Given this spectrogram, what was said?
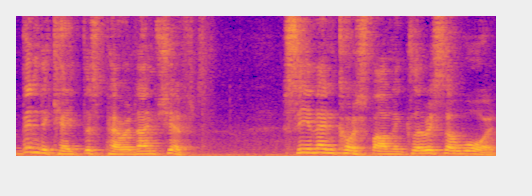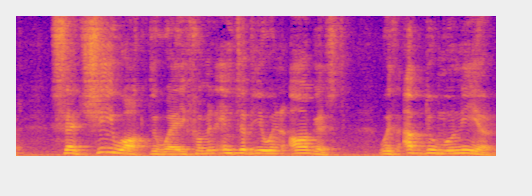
vindicate this paradigm shift. CNN correspondent Clarissa Ward said she walked away from an interview in August with Abdul Munir,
